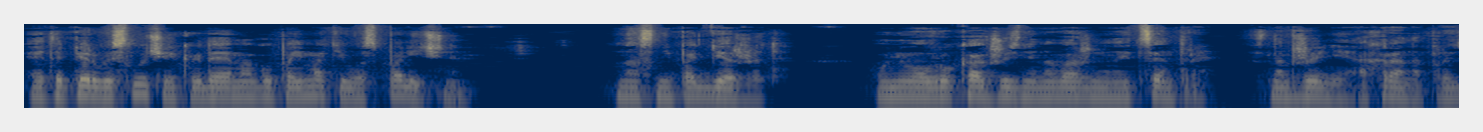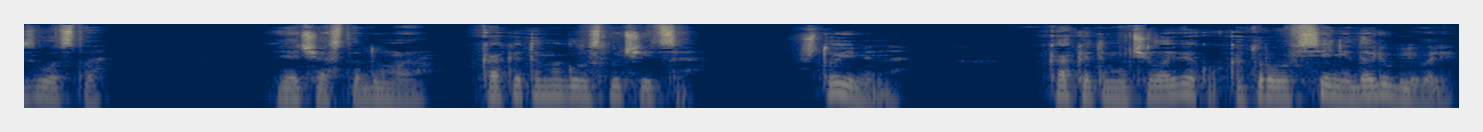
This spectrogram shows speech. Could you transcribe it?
Это первый случай, когда я могу поймать его с поличным. Нас не поддержат. У него в руках жизненно важные центры: снабжение, охрана, производство. Я часто думаю, как это могло случиться? Что именно? Как этому человеку, которого все недолюбливали,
